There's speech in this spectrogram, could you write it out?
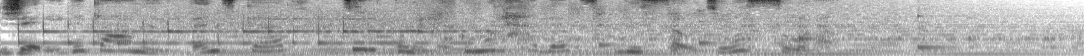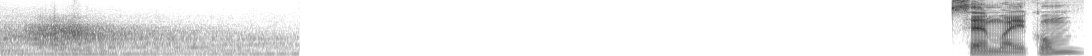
جريدة العالم 24 تنقل لكم الحدث بالصوت والصورة. السلام عليكم.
